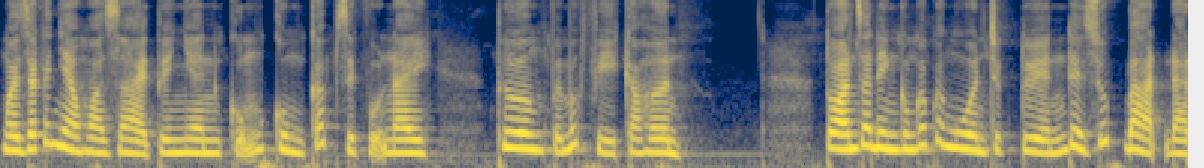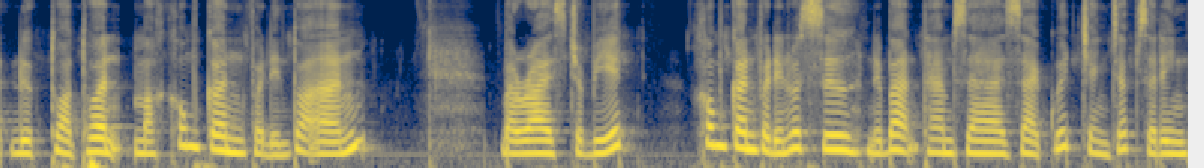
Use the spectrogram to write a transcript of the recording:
Ngoài ra các nhà hòa giải tư nhân cũng cung cấp dịch vụ này – thường với mức phí cao hơn. Tòa án gia đình cung cấp các nguồn trực tuyến để giúp bạn đạt được thỏa thuận mà không cần phải đến tòa án. Bà Rice cho biết, không cần phải đến luật sư nếu bạn tham gia giải quyết tranh chấp gia đình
